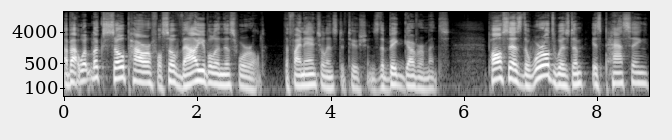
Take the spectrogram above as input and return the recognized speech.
about what looks so powerful, so valuable in this world the financial institutions, the big governments. Paul says the world's wisdom is passing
